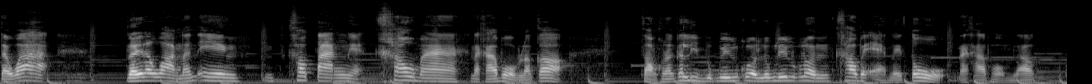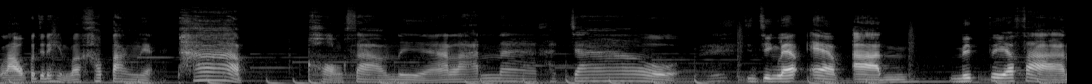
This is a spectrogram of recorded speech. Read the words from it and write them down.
แต่ว่าในระหว่างนั้นเองเข้าตังเนี่ยเข้ามานะครับผมแล้วก็สองคนนั้นก็รีบลุกลี้ลุกลนลุกลี้ลุกลนเข้าไปแอบในตู้นะครับผมแล้วเราก็จะได้เห็นว่าเข้าตังเนี่ยภาพของสาวเหนือล้านนาค่ะเจ้า จริงๆแล้วแอบอ่านนิตยสาร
